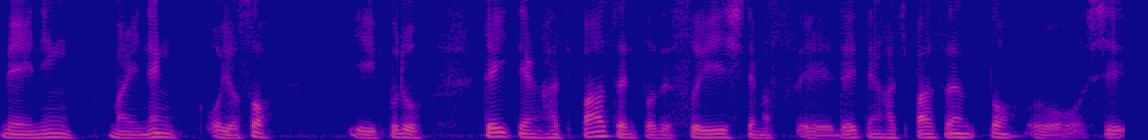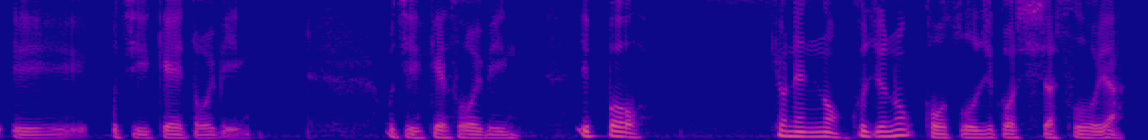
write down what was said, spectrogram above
名人毎年およそイークル0.8%で推移してます。えー、0.8%し、えー、内系統便内系装備便一方去年の9時の交通事故死者数や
